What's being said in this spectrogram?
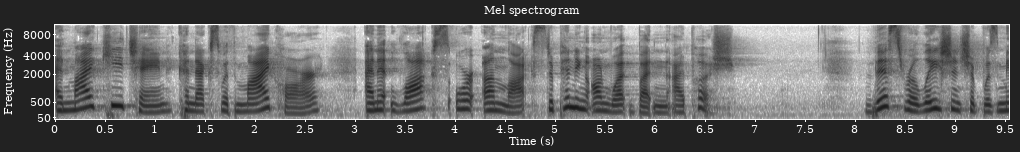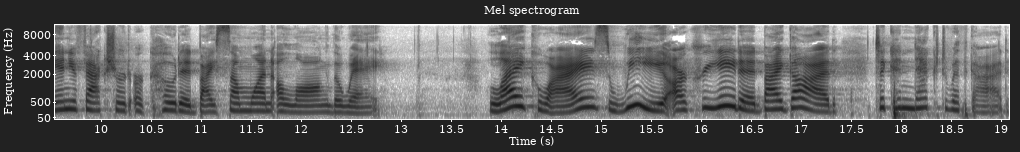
and my keychain connects with my car, and it locks or unlocks depending on what button I push. This relationship was manufactured or coded by someone along the way. Likewise, we are created by God to connect with God,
